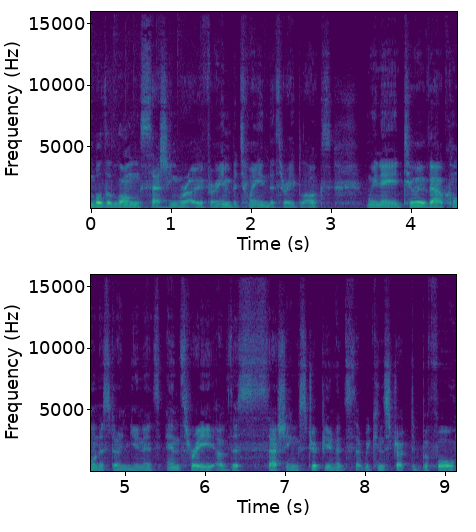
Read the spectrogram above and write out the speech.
Assemble the long sashing row for in between the three blocks, we need two of our cornerstone units and three of the sashing strip units that we constructed before.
